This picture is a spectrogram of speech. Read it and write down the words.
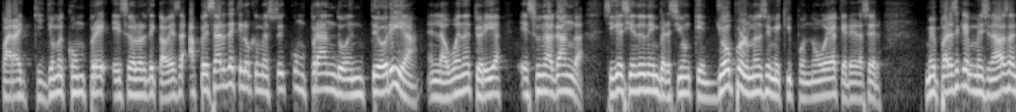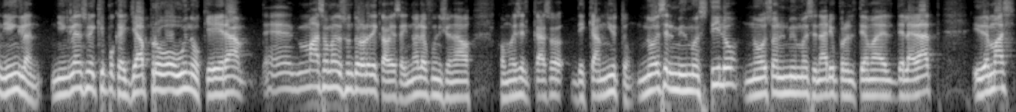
para que yo me compre ese dolor de cabeza, a pesar de que lo que me estoy comprando en teoría, en la buena teoría, es una ganga. Sigue siendo una inversión que yo por lo menos en mi equipo no voy a querer hacer. Me parece que mencionabas a New England. New England es un equipo que ya probó uno que era eh, más o menos un dolor de cabeza y no le ha funcionado, como es el caso de Cam Newton. No es el mismo estilo, no son el mismo escenario por el tema de, la edad y demás,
